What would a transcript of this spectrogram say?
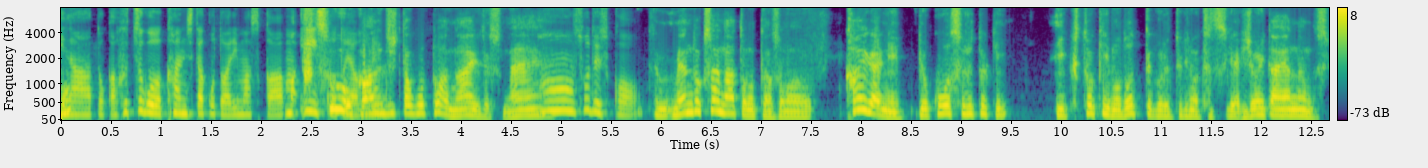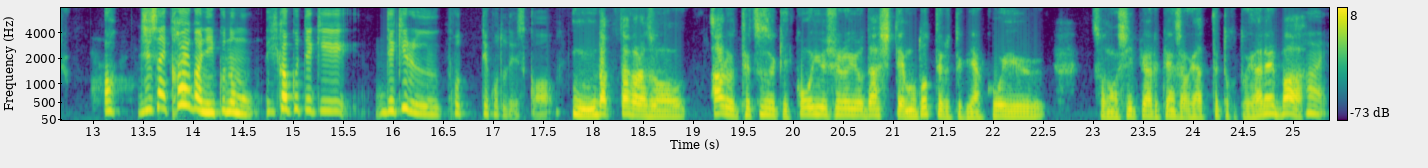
いなとか不都合を感じたことありますか、まあ、いいことや感じたことはないですね。ああそうですか。面倒くさいなと思ったのはその海外に旅行する時行く時戻ってくる時の手続きが非常に大変なんですよ。あ実際に海外に行くのも比較的できるこってことですか？うん、だだからそのある手続きこういう書類を出して戻ってる時にはこういうその CPR 検査をやってってことをやればはい。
